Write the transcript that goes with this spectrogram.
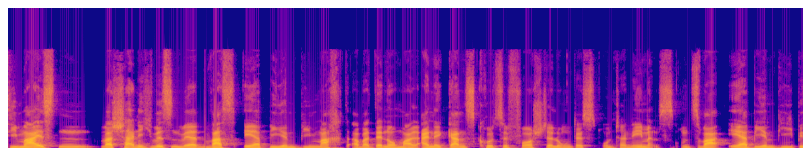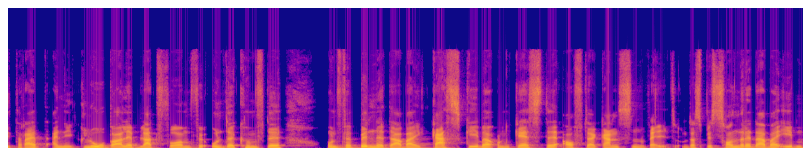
die meisten wahrscheinlich wissen werden, was Airbnb macht, aber dennoch mal eine ganz kurze Vorstellung des Unternehmens. Und zwar Airbnb betreibt eine globale Plattform für Unterkünfte und verbindet dabei Gastgeber und Gäste auf der ganzen Welt. Und das Besondere dabei eben,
